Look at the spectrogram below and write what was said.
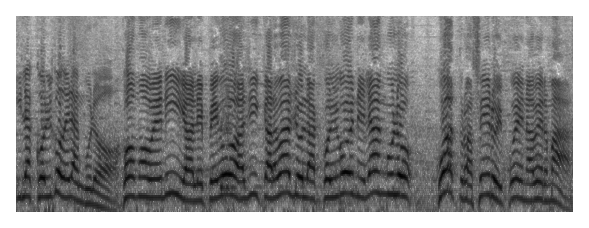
y la colgó del ángulo. Como venía, le pegó allí Carballo, la colgó en el ángulo. 4 a 0 y pueden haber más.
